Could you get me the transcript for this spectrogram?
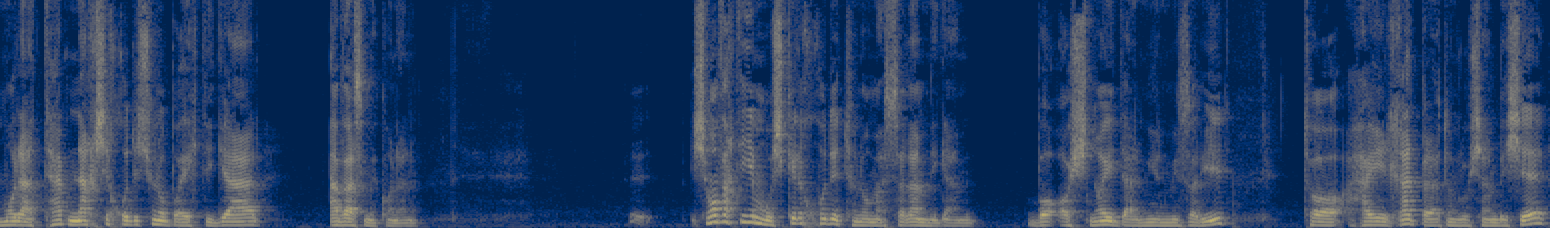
مرتب نقش خودشون رو با یکدیگر عوض می‌کنن. شما وقتی یه مشکل خودتون رو مثلا میگم با آشنایی در میون می‌ذارید تا حقیقت براتون روشن بشه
